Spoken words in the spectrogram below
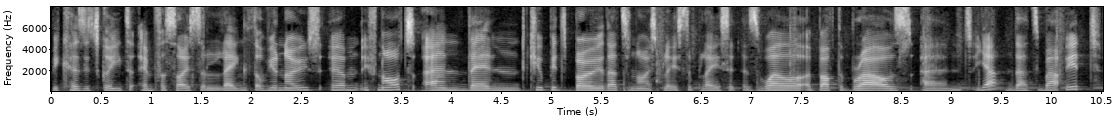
because it's going to emphasize the length of your nose um, if not. And then cupid's bow that's a nice place to place it as well above the brows. And yeah that's about it.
